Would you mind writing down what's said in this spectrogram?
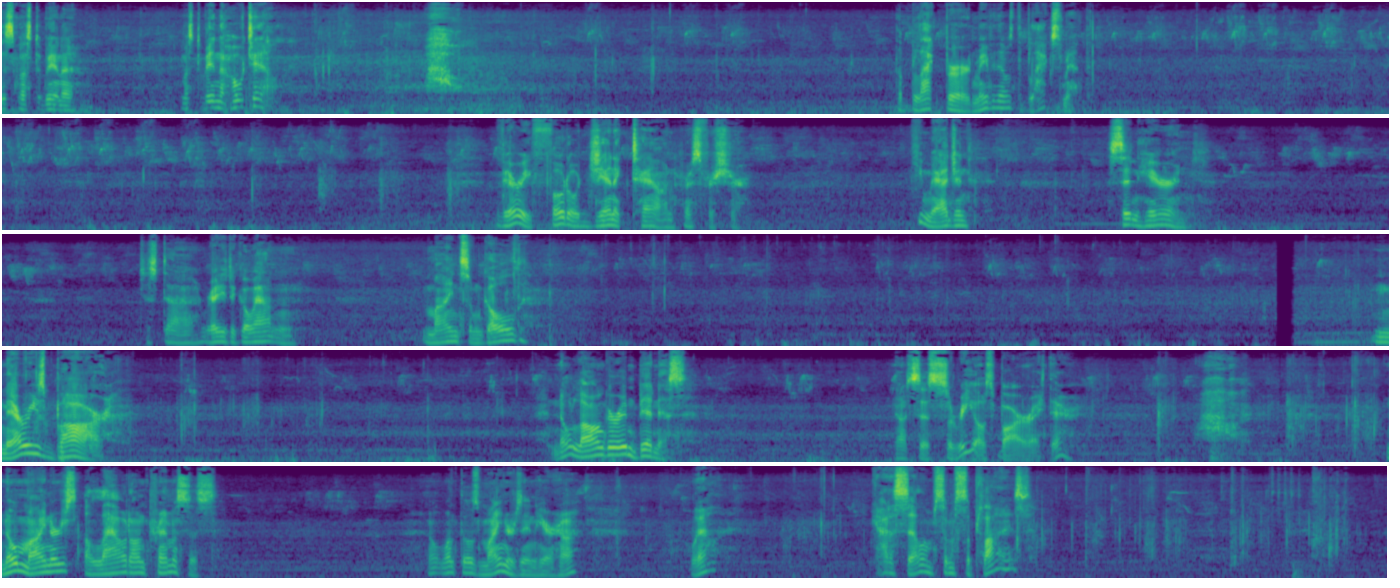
This must have been a must have been the hotel. Wow. The Blackbird. Maybe that was the blacksmith. Very photogenic town, that's for sure. Can you imagine sitting here and just uh, ready to go out and mine some gold. Mary's Bar. No longer in business. Now it says Cerrillos Bar right there. Wow. No minors allowed on premises. Don't want those miners in here, huh? Well, gotta sell them some supplies.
